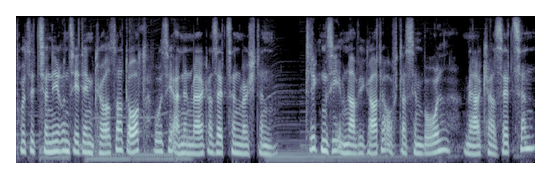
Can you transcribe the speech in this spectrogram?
Positionieren Sie den Cursor dort, wo Sie einen Merker setzen möchten. Klicken Sie im Navigator auf das Symbol Merker setzen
